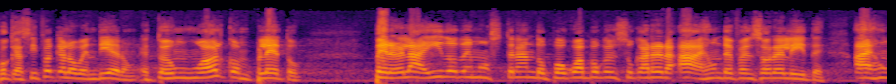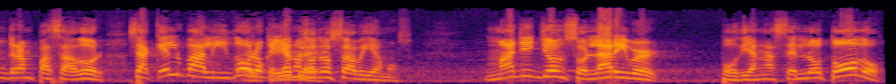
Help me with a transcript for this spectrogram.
porque así fue que lo vendieron. Esto es un jugador completo. Pero él ha ido demostrando poco a poco en su carrera, ah, es un defensor elite, ah, es un gran pasador. O sea, que él validó El lo que ya nosotros sabíamos. Magic Johnson, Larry Bird, podían hacerlo todo.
